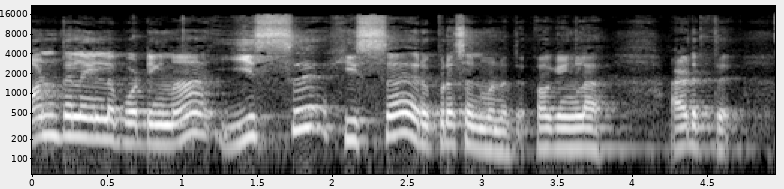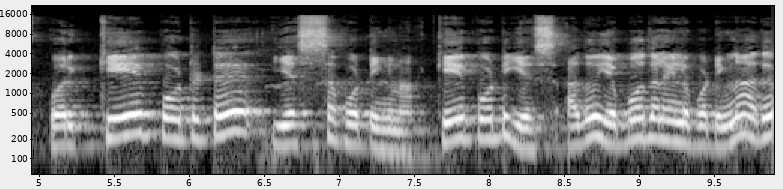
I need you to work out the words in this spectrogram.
ஆன் த லைனில் போட்டிங்கன்னா இஸ்ஸு ஹிஸ்ஸை ரெப்ரசன்ட் பண்ணுது. ஓகேங்களா? அடுத்து ஒரு கே போட்டுட்டு எஸ்ஸை போட்டிங்கன்னா கே போட்டு எஸ் அதுவும் எபோத லைனில் போட்டிங்கன்னா அது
